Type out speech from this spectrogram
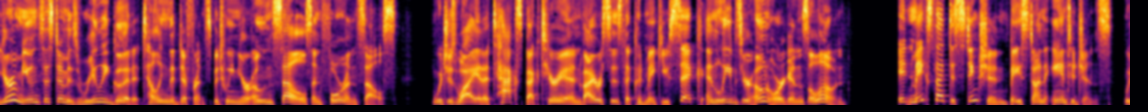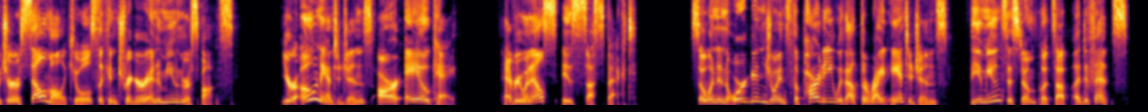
Your immune system is really good at telling the difference between your own cells and foreign cells, which is why it attacks bacteria and viruses that could make you sick and leaves your own organs alone. It makes that distinction based on antigens, which are cell molecules that can trigger an immune response. Your own antigens are A OK. Everyone else is suspect. So when an organ joins the party without the right antigens, the immune system puts up a defense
